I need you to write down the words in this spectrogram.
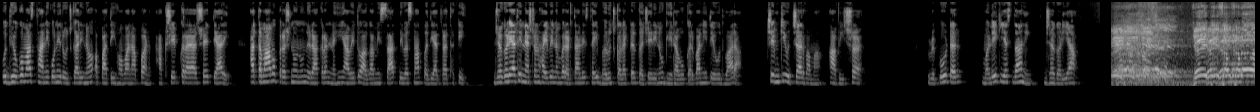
ઉદ્યોગોમાં સ્થાનિકોને રોજગારી ન અપાતી હોવાના પણ આક્ષેપ કરાયા છે. ત્યારે આ તમામ પ્રશ્નોનું નિરાકરણ નહીં આવે તો આગામી સાત દિવસમાં પદયાત્રા થકી ઝઘડિયાથી નેશનલ હાઈવે નંબર અડતાલીસ થઈ ભરૂચ કલેક્ટર કચેરીનો ઘેરાવો કરવાની તેઓ દ્વારા ચીમકી ઉચ્ચારવામાં આવી છે. રિપોર્ટર મલેક યસદાની ઝઘડિયા. જય બિરસા મુંડા.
